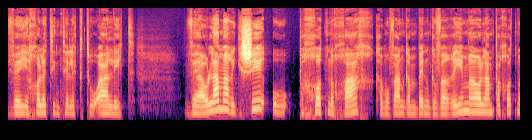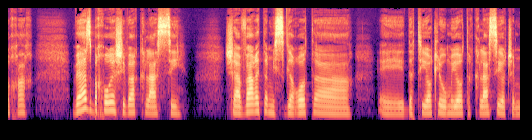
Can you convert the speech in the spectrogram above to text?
ויכולת אינטלקטואלית. והעולם הרגשי הוא פחות נוכח, כמובן גם בין גברים העולם פחות נוכח. ואז בחור ישיבה קלאסי, שעבר את המסגרות הדתיות-לאומיות הקלאסיות, שמ...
